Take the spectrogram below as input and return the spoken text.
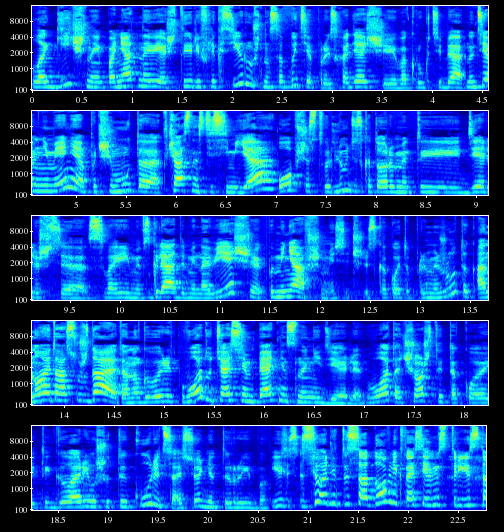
логичная и понятная вещь. Ты рефлексируешь на события, происходящие вокруг тебя. Но, тем не менее, почему-то, в частности, семья, общество, люди, с которыми ты делишься своими взглядами на вещи, поменявшимися через какой-то промежуток, оно это осуждает. Оно говорит, вот у тебя семь пятниц на неделе. Вот, а чё ж ты такой? Ты говорил, что ты курица, а сегодня ты рыба. И сегодня ты садовник на 73 100,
